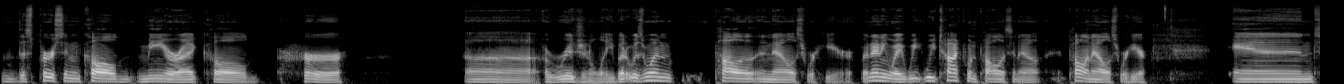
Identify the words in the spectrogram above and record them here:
this person called me or I called her uh, originally, but it was when Paula and Alice were here. But anyway, we, we talked when Paula and, Al- Paula and Alice were here and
